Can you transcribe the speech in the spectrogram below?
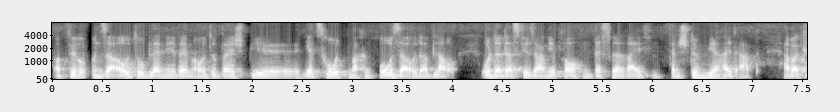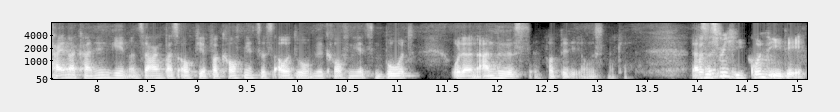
ob wir unser Auto, bleiben wir beim Autobeispiel, jetzt rot machen, rosa oder blau. Oder dass wir sagen, wir brauchen bessere Reifen. Dann stimmen wir halt ab. Aber keiner kann hingehen und sagen, pass auf, wir verkaufen jetzt das Auto, wir kaufen jetzt ein Boot oder ein anderes Fortbewegungsmittel. Das was ist mich, die Grundidee.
